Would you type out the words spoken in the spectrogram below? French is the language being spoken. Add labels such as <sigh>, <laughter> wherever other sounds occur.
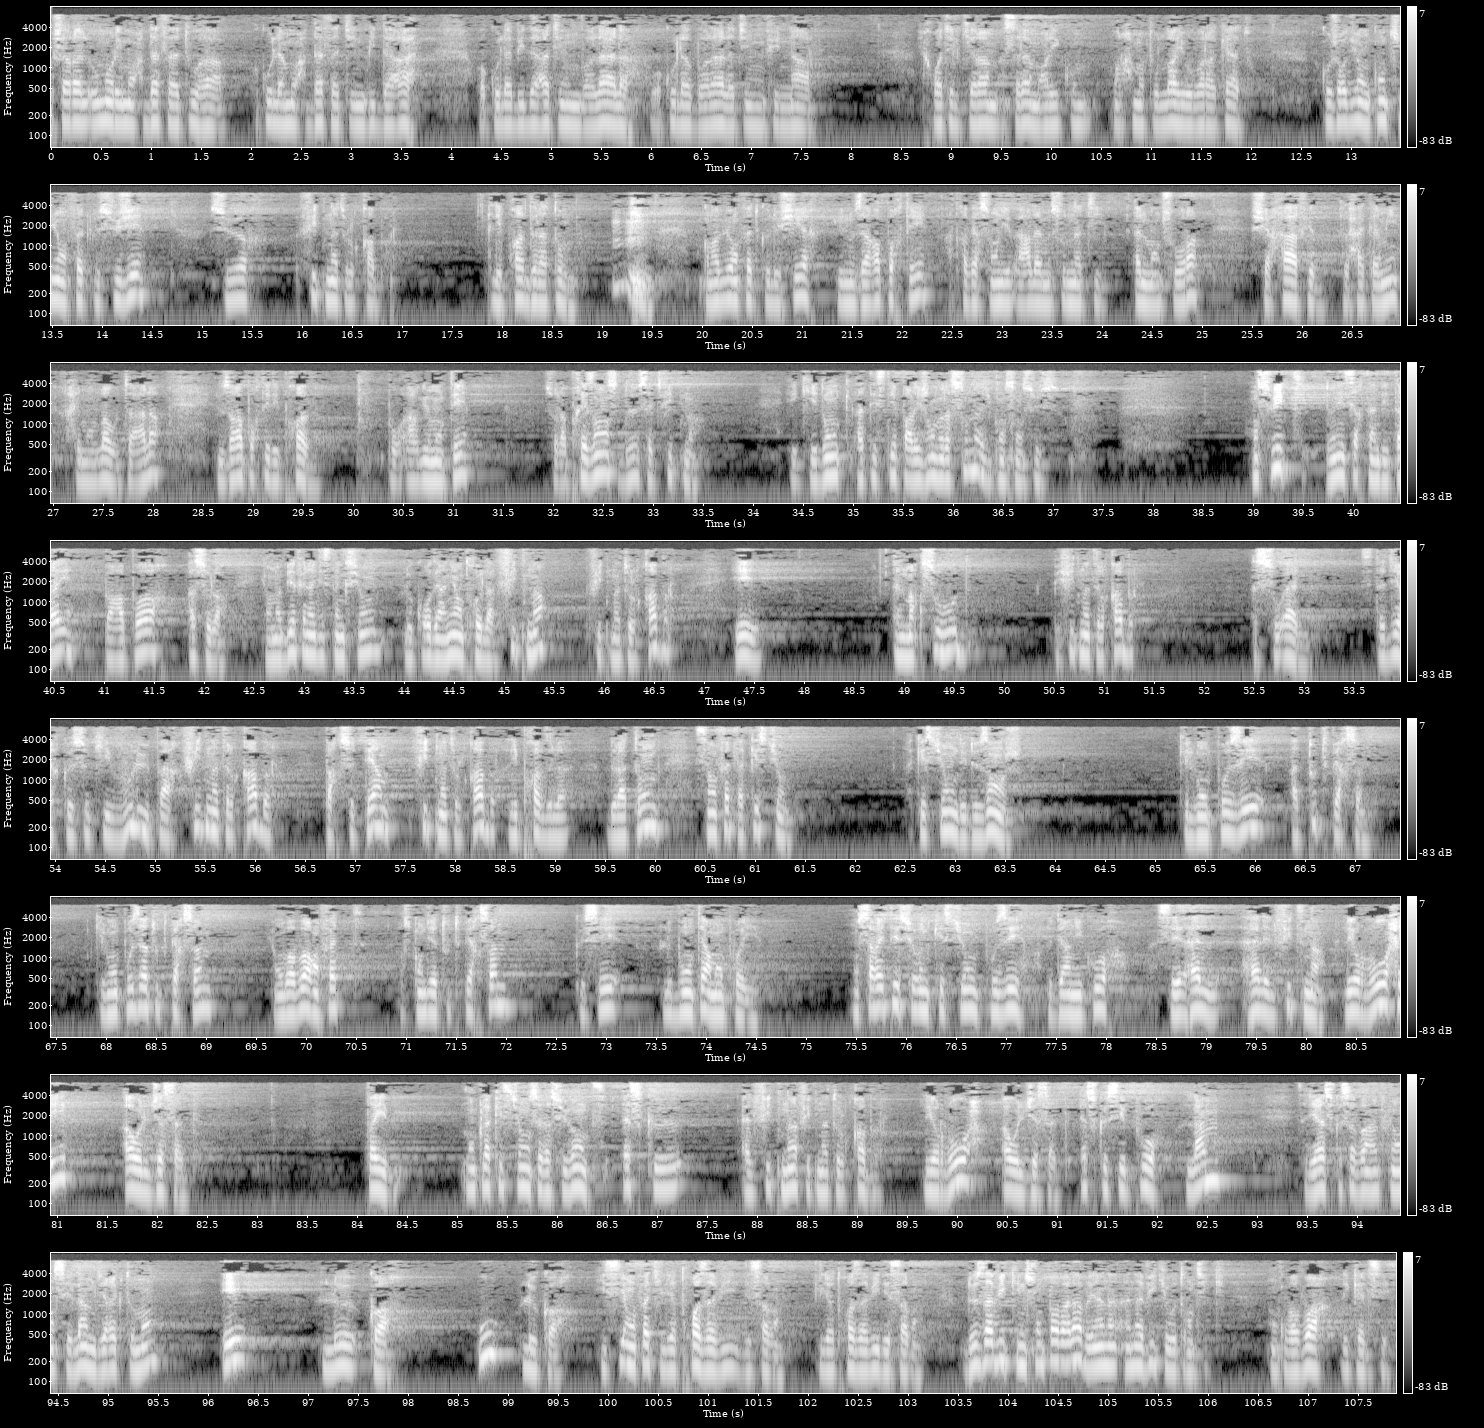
وشر الأمور محدثاتها وكل محدثة بدعة وكل بدعة ضلالة وكل ضلالة في النار إخوتي الكرام السلام عليكم ورحمة الله وبركاته Aujourd'hui, on continue en fait le sujet sur Fitnatul Qabr, l'épreuve de la tombe. Donc on a vu en fait que le shir, il nous a rapporté, à travers son livre A'lam Sunnati al-Manshura, Cheikh Hafid al-Hakami, il nous a rapporté des preuves pour argumenter sur la présence de cette fitna, et qui est donc attestée par les gens de la sunna du consensus. Ensuite, donner certains détails par rapport à cela. Et on a bien fait la distinction le cours dernier entre la fitna, fitnatul qabr, et al-maqsoud, fitnatul qabr, al-su'al. C'est-à-dire que ce qui est voulu par fitnatul qabr, par ce terme, fitnatul qabr, l'épreuve de la, de la tombe, c'est en fait la question. La question des deux anges qu'ils vont poser à toute personne. Qu'ils vont poser à toute personne. Et on va voir en fait, lorsqu'on dit à toute personne, que c'est le bon terme employé. On s'arrêtait sur une question posée le dernier cours, c'est hal hal al fitna ruhi ou al jasad. Donc la question c'est la suivante, est-ce que al fitna fitnatul qabr Est-ce que c'est pour l'âme? C'est-à-dire est-ce que ça va influencer l'âme directement? Et le corps ou le corps Ici en fait il y a trois avis des savants il y a trois avis des savants. Deux avis qui ne sont pas valables et un, avis qui est authentique. Donc on va voir lesquels c'est.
